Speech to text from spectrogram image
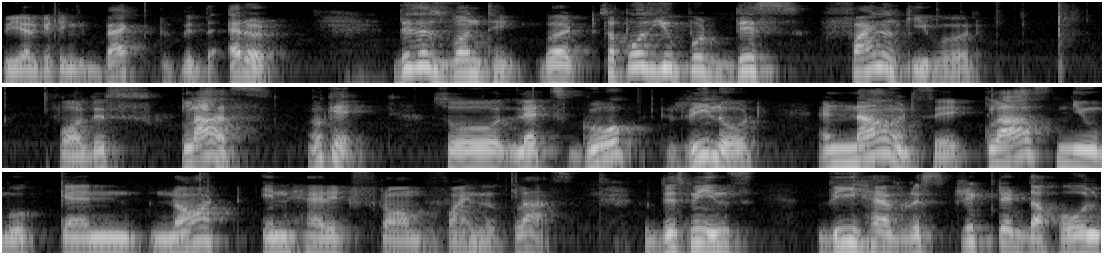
we are getting back with the error. This is one thing, but suppose you put this final keyword for this class. Okay, so let's go reload and now it say class new book cannot inherit from final class. So this means we have restricted the whole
